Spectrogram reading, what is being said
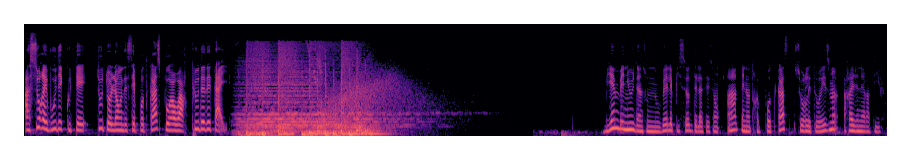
Assurez-vous d'écouter tout au long de ces podcasts pour avoir plus de détails. Bienvenue dans un nouvel épisode de la saison 1 de notre podcast sur le tourisme régénératif.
